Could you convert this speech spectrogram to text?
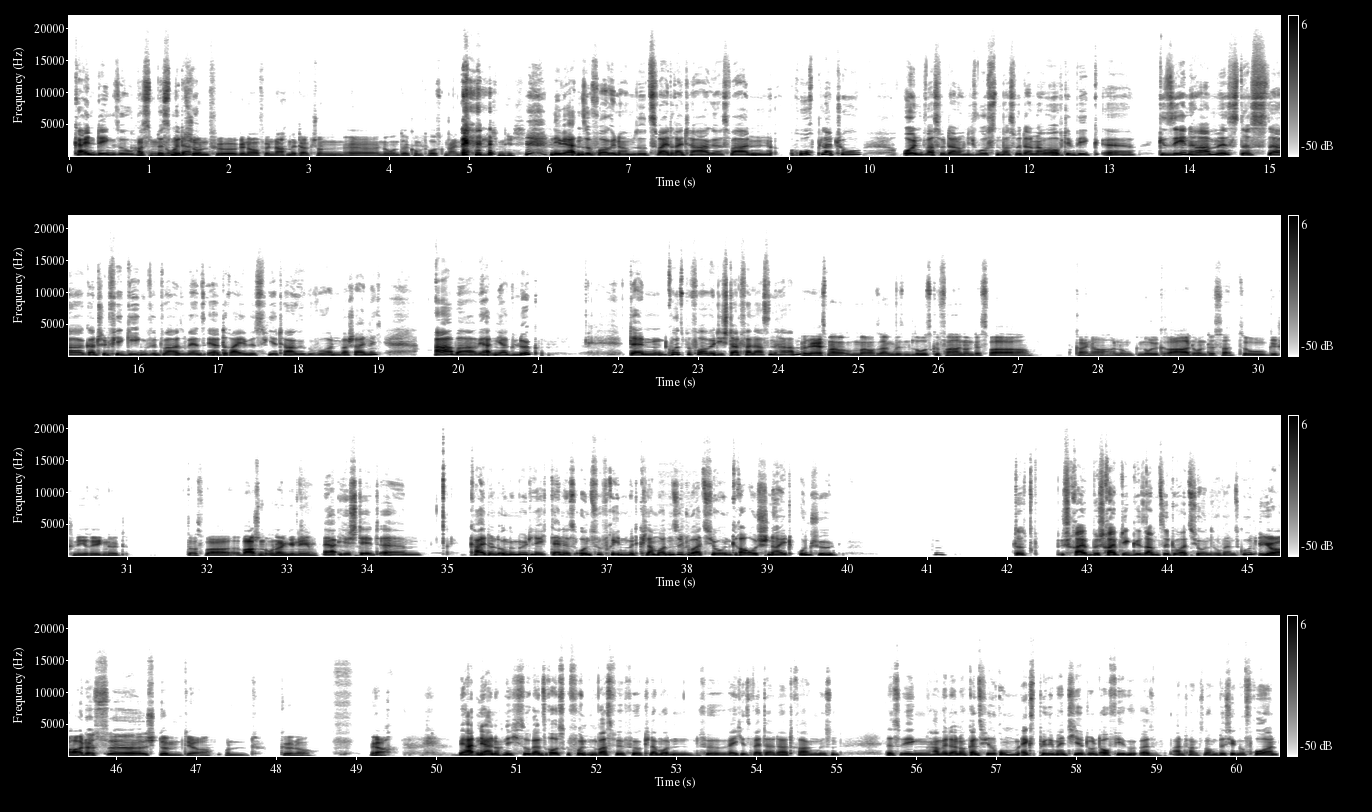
Kein Ding, so bis, bis Mittag. schon für, genau, für Nachmittag schon äh, eine Unterkunft rausgenommen. Nein, natürlich nicht. Nee, wir hatten so vorgenommen, so zwei, drei Tage. Es war ein Hochplateau. Und was wir da noch nicht wussten, was wir dann aber auf dem Weg äh, gesehen haben, ist, dass da ganz schön viel Gegenwind war. Also wären es eher drei bis vier Tage geworden wahrscheinlich. Aber wir hatten ja Glück, denn kurz bevor wir die Stadt verlassen haben, Also erstmal muss man auch sagen, wir sind losgefahren und es war, keine Ahnung, 0 Grad und es hat so geschneeregnet. Das war, war schon unangenehm. ja, hier steht ähm, kalt und ungemütlich, Dennis unzufrieden mit Klamottensituation, grau, schneit, unschön. Das beschreib, beschreibt die Gesamtsituation so ganz gut. Ja, das äh, stimmt, ja. Und genau. Ja. Wir hatten ja noch nicht so ganz rausgefunden, was wir für Klamotten für welches Wetter da tragen müssen. Deswegen haben wir da noch ganz viel rumexperimentiert und auch viel, also anfangs noch ein bisschen gefroren.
